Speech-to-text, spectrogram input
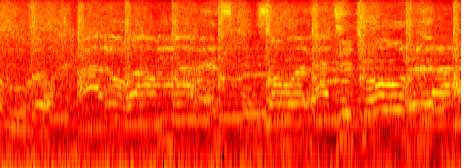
over, out of our minds. Someone had to draw a line.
